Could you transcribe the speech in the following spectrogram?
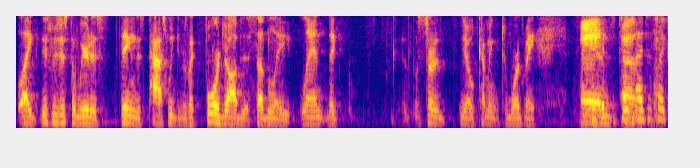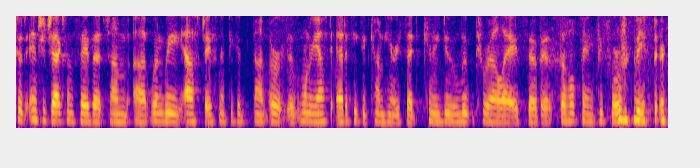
like this was just the weirdest thing. This past week, there was like four jobs that suddenly land, like started, you know, coming towards me, and um, I'd just like to interject and say that um, uh, when we asked Jason if he could, um, or when we asked Ed if he could come here, he said, "Can we do a loop through LA?" So the the whole thing before the other.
